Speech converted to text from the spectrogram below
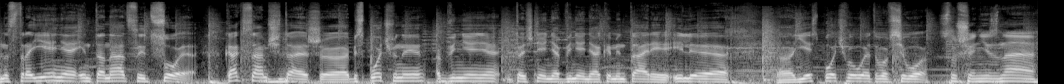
настроение, интонации Цоя. Как сам mm-hmm. считаешь, э, беспочвенные обвинения, точнее, не обвинения, а комментарии, или э, есть почва у этого всего? Слушай, не знаю,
